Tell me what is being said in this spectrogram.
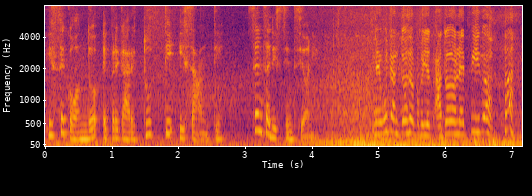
Il secondo è pregare tutti i santi, senza distinzioni. Me gustan todos porque yo a todos les pido.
